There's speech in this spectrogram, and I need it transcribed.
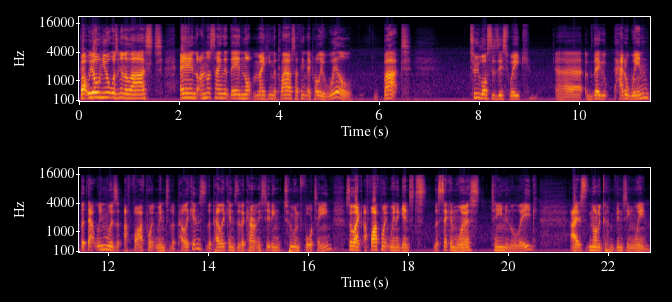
But we all knew it wasn't going to last, and I'm not saying that they're not making the playoffs. I think they probably will, but two losses this week. Uh, they had a win, but that win was a five point win to the Pelicans. The Pelicans that are currently sitting two and fourteen. So like a five point win against the second worst team in the league. Uh, it's not a convincing win.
